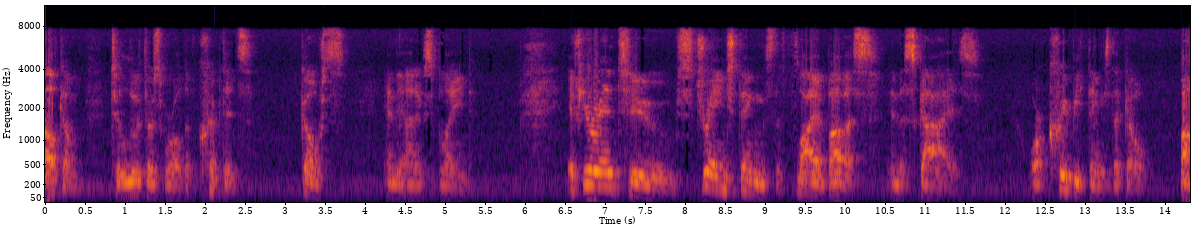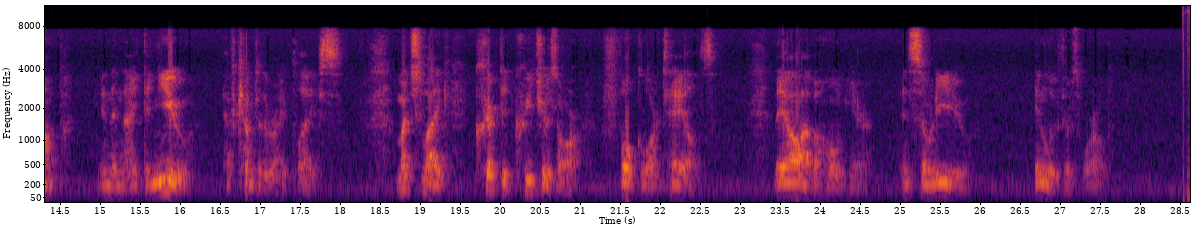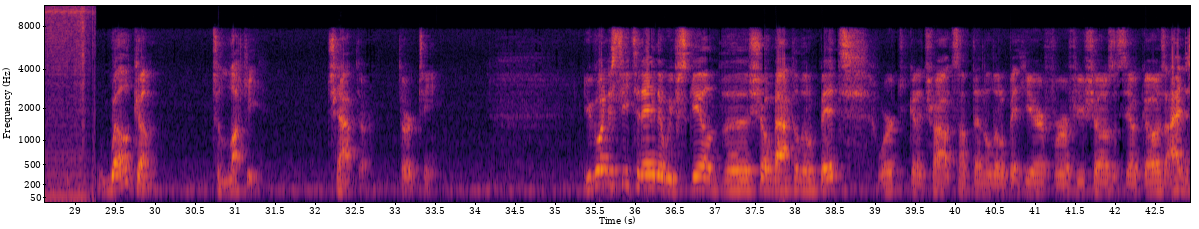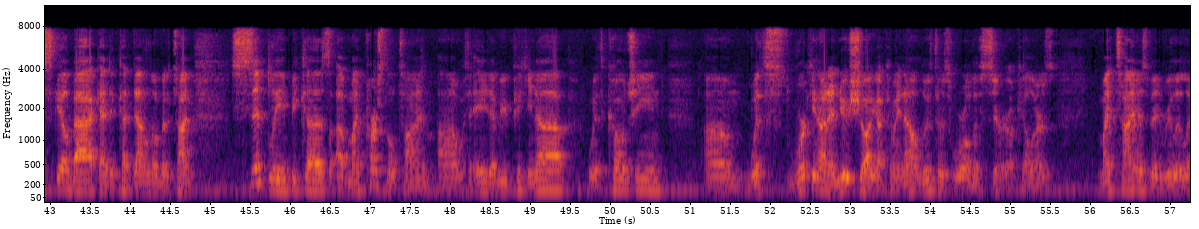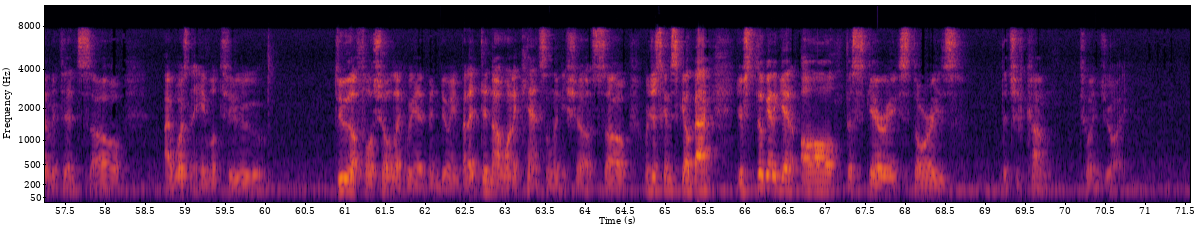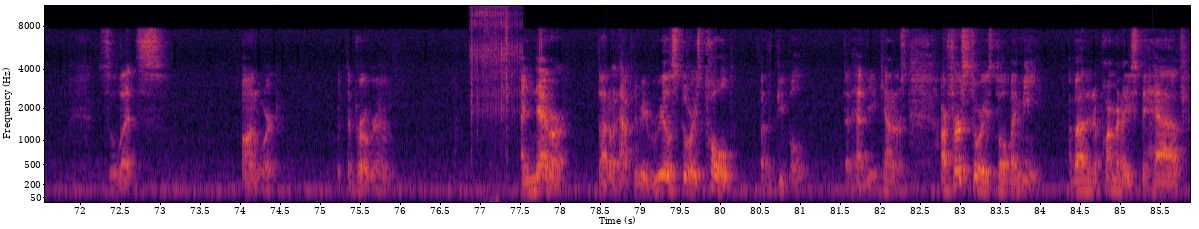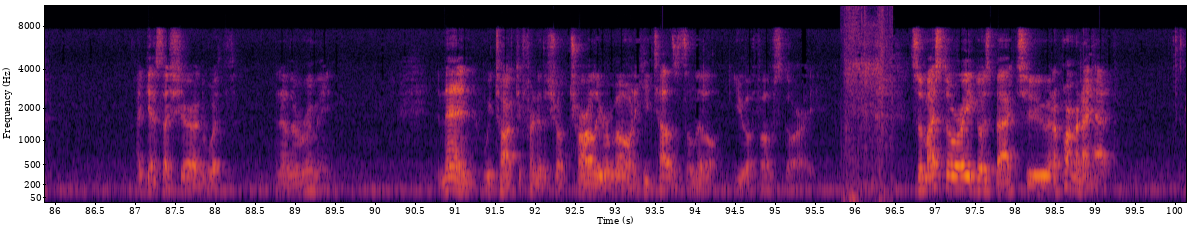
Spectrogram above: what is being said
Welcome to Luther's world of cryptids, ghosts, and the unexplained. If you're into strange things that fly above us in the skies, or creepy things that go bump in the night, then you have come to the right place. Much like cryptid creatures or folklore tales, they all have a home here, and so do you in Luther's world. Welcome to Lucky, chapter 13. You're going to see today that we've scaled the show back a little bit. We're going to try out something a little bit here for a few shows and see how it goes. I had to scale back, I had to cut down a little bit of time simply because of my personal time uh, with AEW picking up, with coaching, um, with working on a new show I got coming out, Luther's World of Serial Killers. My time has been really limited, so I wasn't able to do the full show like we had been doing, but I did not want to cancel any shows. So we're just going to scale back. You're still going to get all the scary stories that you've come to enjoy. So let's onward with the program. I never thought it would happen to be real stories told by the people that had the encounters. Our first story is told by me about an apartment I used to have. I guess I shared with another roommate. And then we talked to a friend of the show, Charlie Ramone. He tells us a little UFO story. So my story goes back to an apartment I had.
